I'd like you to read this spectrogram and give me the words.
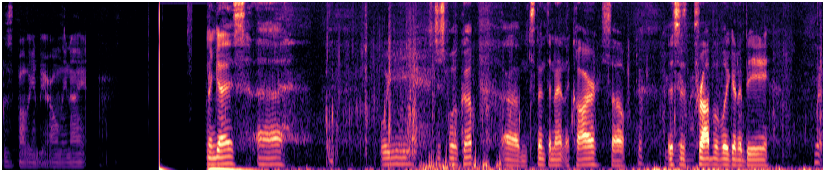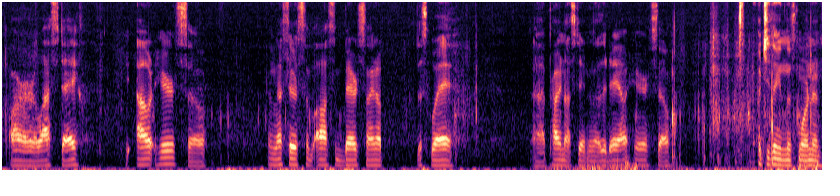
this is probably gonna be our only night. Morning, guys. Uh, we just woke up, um, spent the night in the car, so this is probably gonna be our last day out here. So, unless there's some awesome bear sign up this way, uh, probably not staying another day out here. So, what you thinking this morning?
